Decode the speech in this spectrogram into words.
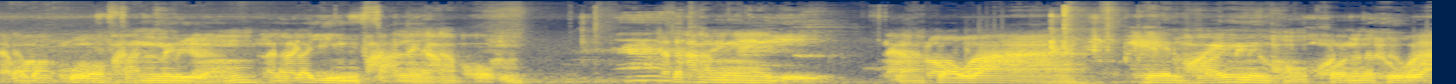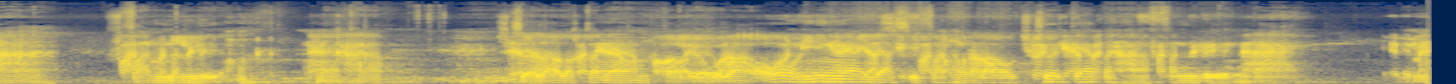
แต่ว่ากลัวฟันเหลือง แล้วก็ยิงฟันเลยครับผม จะทำยังไงดี นะเพราะว่าเพนพอยต์หนึ่งของคนก็คือว่าฟันมันเหลืองนะครับ เสร็จแล้วเราก็แนะนำต่อเลยว่าโอ้นี่ไงยาสีฟันของเราช่วยแก้ปัญหาฟันเหลืองได้ เห็นไหม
